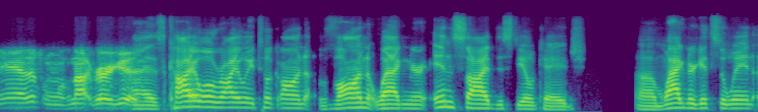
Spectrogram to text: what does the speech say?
Yeah, this one was not very good. As Kyle O'Reilly took on Von Wagner inside the steel cage. Um, Wagner gets the win,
